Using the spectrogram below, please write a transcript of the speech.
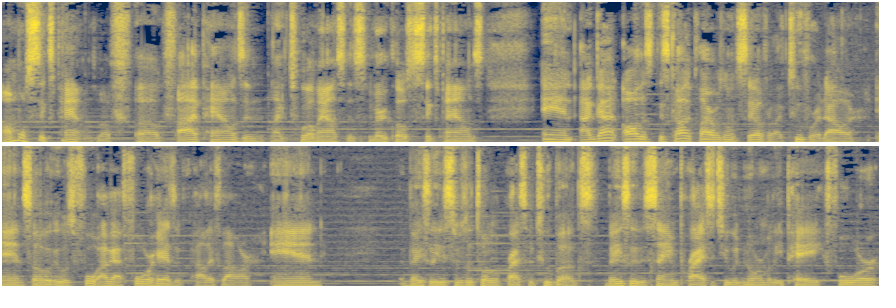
almost six pounds, about uh, five pounds and like 12 ounces, very close to six pounds. And I got all this, this cauliflower was on sale for like two for a dollar. And so it was four, I got four heads of cauliflower and basically this was a total price of two bucks. Basically the same price that you would normally pay for,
